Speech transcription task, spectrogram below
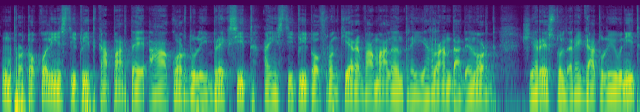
Un protocol instituit ca parte a acordului Brexit a instituit o frontieră vamală între Irlanda de Nord și restul Regatului Unit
